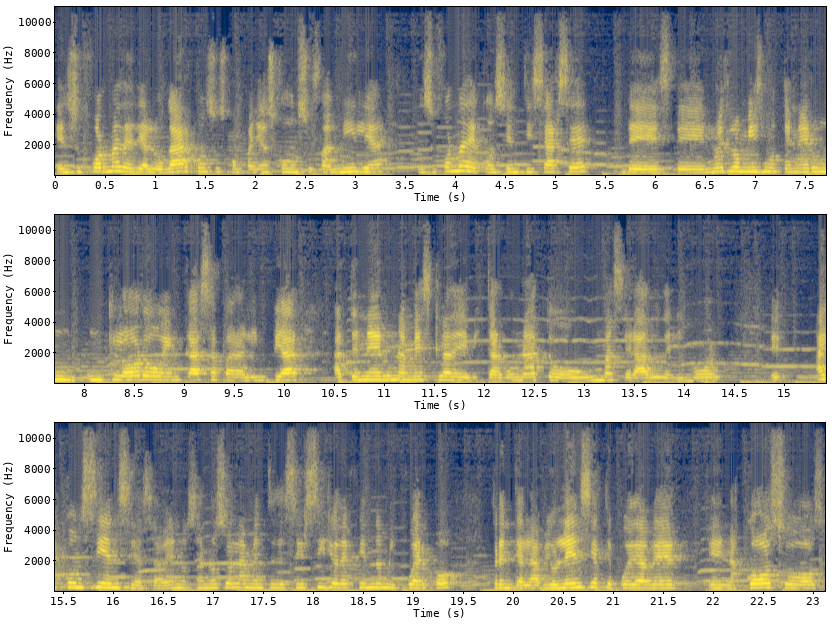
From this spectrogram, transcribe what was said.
en su forma de dialogar con sus compañeros, con su familia, en su forma de concientizarse de este, no es lo mismo tener un, cloro en casa para limpiar a tener una mezcla de bicarbonato o un macerado de limón. Eh, hay conciencia, ¿saben? O sea, no solamente decir, sí, yo defiendo mi cuerpo frente a la violencia que puede haber en acosos,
